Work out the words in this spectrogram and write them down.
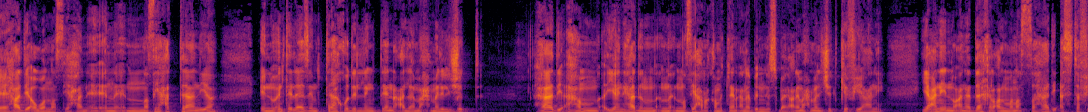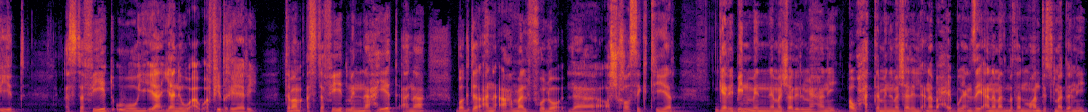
هذه أول نصيحة. النصيحة الثانية إنه أنت لازم تاخذ اللينكدين على محمل الجد. هذه أهم يعني هذه النصيحة رقم اثنين أنا بالنسبة لي. على محمل الجد كيف يعني؟ يعني إنه أنا داخل على المنصة هذه أستفيد. أستفيد ويعني وأفيد غيري. تمام؟ أستفيد من ناحية أنا بقدر أنا أعمل follow لأشخاص كتير. قريبين من مجالي المهني أو حتى من المجال اللي أنا بحبه. يعني زي أنا مثلا مهندس مدني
